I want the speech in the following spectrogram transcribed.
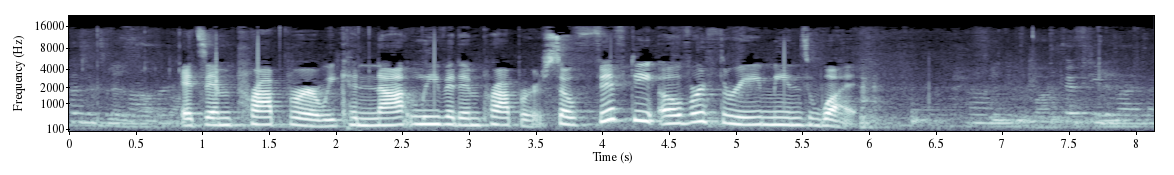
Because it's improper. It's improper. We cannot leave it improper. So 50 over 3 means what? Um, fifty divided by.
